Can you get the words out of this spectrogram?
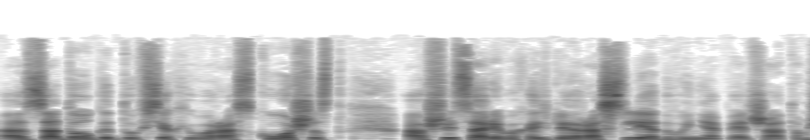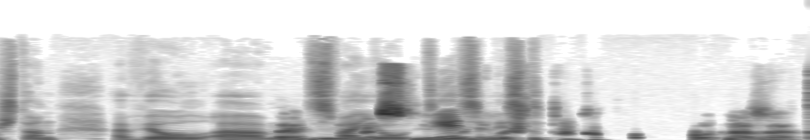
э, задолго до всех его роскошеств. А в Швейцарии выходили расследования, опять же, о том, что он вел э, да, свою деятельность. Вышли только год назад.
